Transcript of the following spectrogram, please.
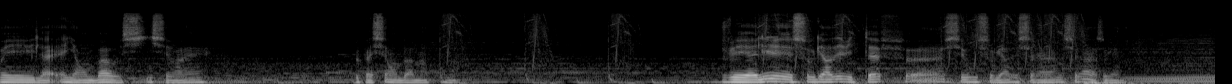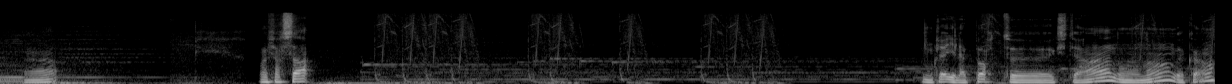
Oui, là, il y a en bas aussi, c'est vrai. Je peux passer en bas maintenant. Je vais aller sauvegarder vite teuf. Euh, c'est où sauvegarder? C'est là, c'est là la sauvegarde. Voilà. On va faire ça. Donc là, il y a la porte, euh, etc. Non, non, non, d'accord.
